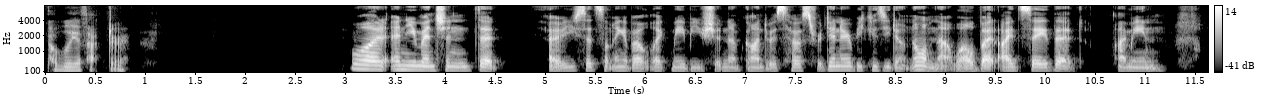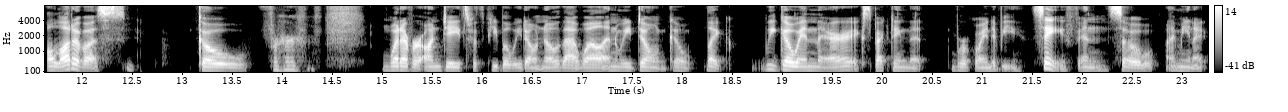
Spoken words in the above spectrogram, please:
probably a factor well and you mentioned that uh, you said something about like maybe you shouldn't have gone to his house for dinner because you don't know him that well but i'd say that i mean a lot of us go for whatever on dates with people we don't know that well and we don't go like we go in there expecting that we're going to be safe. And so, I mean, I,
